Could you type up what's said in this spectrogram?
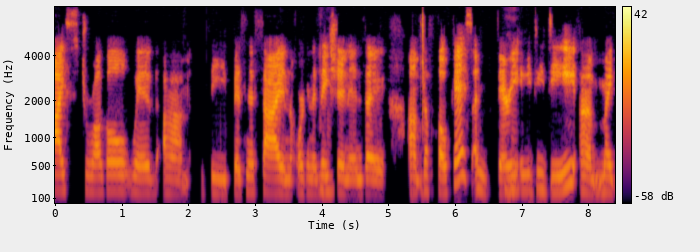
I struggle with um, the business side and the mm-hmm. organization mm-hmm. and the um, the focus. I'm very mm-hmm. ADD. Um, my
